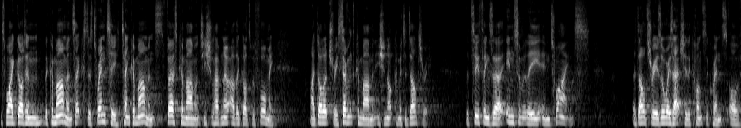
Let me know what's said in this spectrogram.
That's why God in the commandments, Exodus 20, 10 commandments, first commandment, you shall have no other gods before me. Idolatry, seventh commandment, you shall not commit adultery. The two things are intimately entwined. Adultery is always actually the consequence of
